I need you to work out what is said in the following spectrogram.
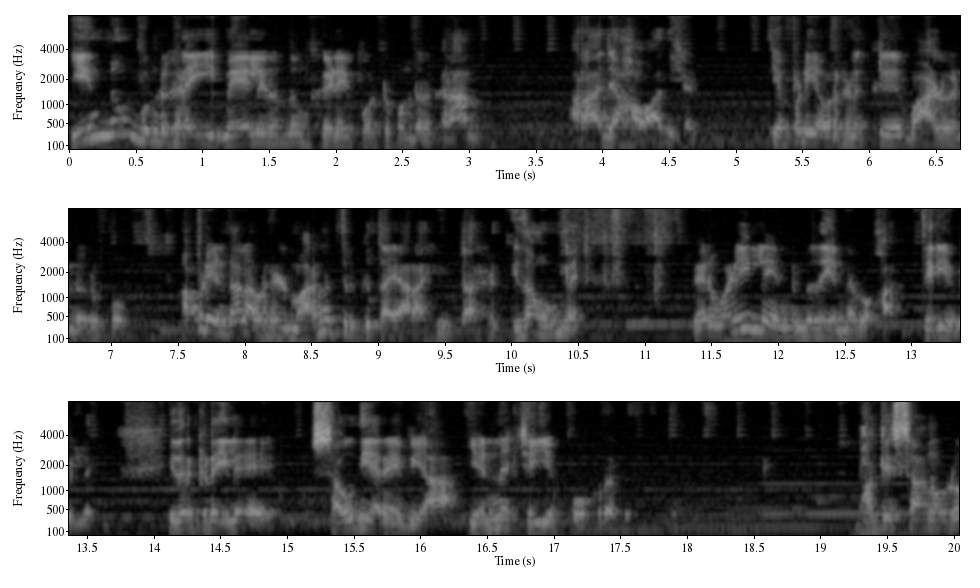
இன்னும் குண்டுகளை மேலிருந்தும் கீழே போட்டு கொண்டிருக்கிறான் அராஜகவாதிகள். எப்படி அவர்களுக்கு வாழ்வு என்று இருக்கும்? அப்படி என்றால் அவர்கள் மரணத்திற்கு தயாராகிவிட்டார்கள். இதுதான் உண்மை. வேறு வழி இல்லை என்பது என்ன விவகாரம்? தெரியவில்லை. இதற்கிடையிலே சவுதி அரேபியா என்ன செய்ய போகிறது? பாகிஸ்தானோடு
